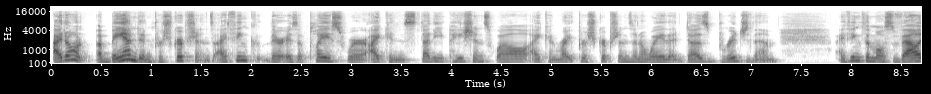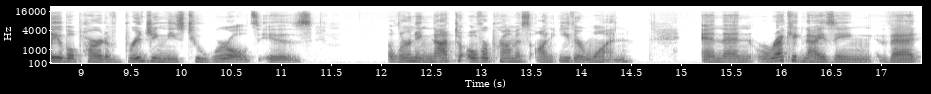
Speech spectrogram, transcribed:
I don't abandon prescriptions. I think there is a place where I can study patients well. I can write prescriptions in a way that does bridge them. I think the most valuable part of bridging these two worlds is learning not to overpromise on either one and then recognizing that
